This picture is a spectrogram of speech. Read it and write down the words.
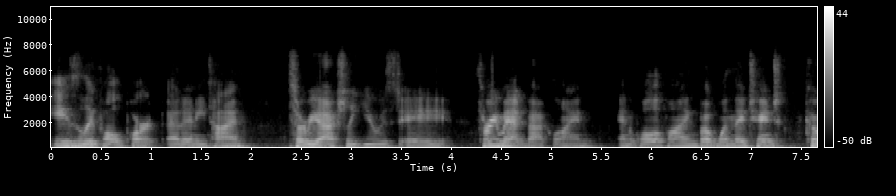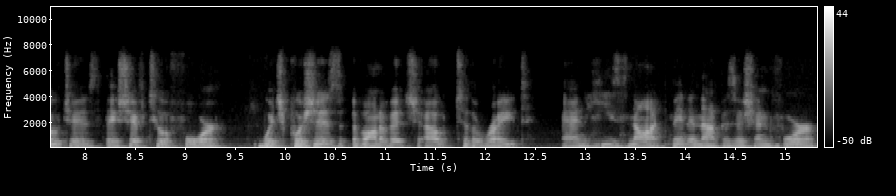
easily fall apart at any time. Serbia actually used a three man backline in qualifying, but when they change coaches, they shift to a four, which pushes Ivanovic out to the right. And he's not been in that position for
